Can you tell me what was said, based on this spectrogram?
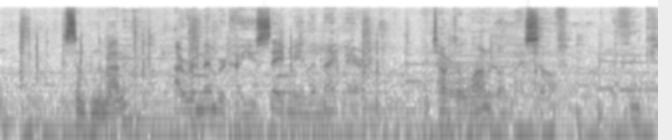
Something the matter? I remembered how you saved me in the nightmare. I talked a lot about myself. I think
